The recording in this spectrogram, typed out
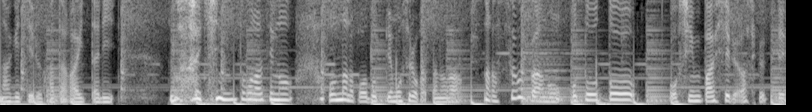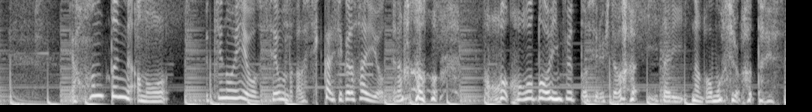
投げてる方がいたり、最近友達の女の子をとって面白かったのが、なんかすごくあの弟を心配してるらしくって、いや本当にあのうちの家を背負うんだからしっかりしてくださいよってなんか小言をインプットしてる人がいたりなんか面白かったです。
